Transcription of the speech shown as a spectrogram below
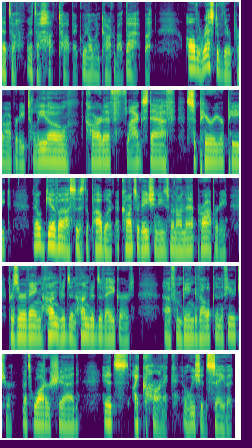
that's a that's a hot topic. We don't want to talk about that, but all the rest of their property, Toledo, Cardiff, Flagstaff, Superior Peak, they'll give us, as the public, a conservation easement on that property, preserving hundreds and hundreds of acres uh, from being developed in the future. That's watershed. It's iconic, and we should save it.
